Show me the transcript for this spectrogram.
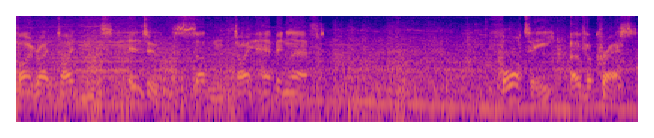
five right tightens, into sudden tight hairpin left. 40 over crest.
